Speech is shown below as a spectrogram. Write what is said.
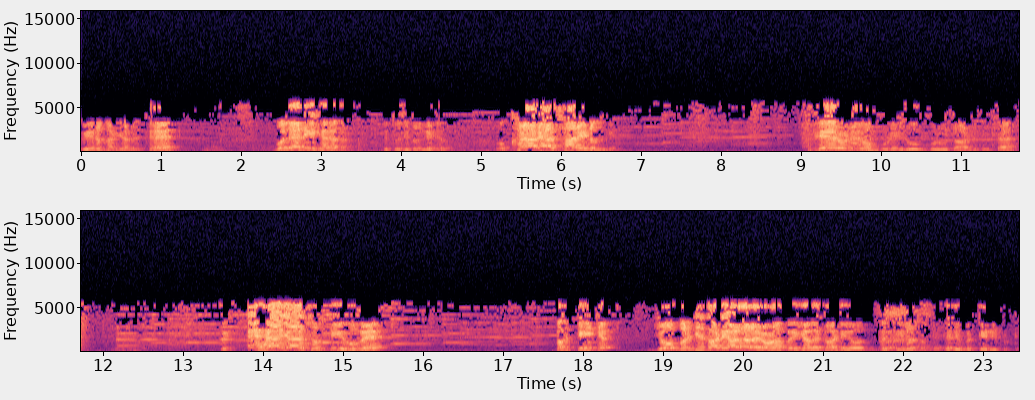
ਵੀ ਇਹਨੂੰ ਖੜ ਜਾਣਾ ਹੈ ਬੋਲਿਆ ਨਹੀਂ ਇਸ਼ਾਰਾ ਕਰਤਾ ਵੀ ਤੁਸੀਂ ਡੁੱਲ ਚਲੋ ਉਹ ਖੜਾ ਰਿਹਾ, ਸਾਰੇ ਡੁੱਲ ਫੇਰ ਉਹਨੇ ਉਹ ਕੁੜੀ ਨੂੰ ਗੁਰੂ ਧਾਰਨ ਕੀਤਾ ਕਿ ਇਹ ਜਿਹਾ ਸੁਰਤੀ ਹੋਵੇ ਭਗਤੀ ਚ ਜੋ ਮਰਜ਼ੀ ਤੁਹਾਡੇ ਆਲੇ ਵਾਲੇ ਰੌਲਾ ਪਈ ਜਾਵੇ, ਤੁਹਾਡੀ ਉਹ ਬਿਰਤੀ ਨਾ ਟੁੱਟੇ, ਇਹਦੀ ਬਿਰਤੀ ਨਹੀਂ ਟੁੱਟੀ।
